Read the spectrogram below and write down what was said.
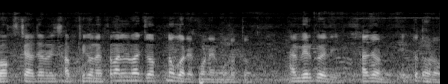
বক্স চার্জার সব ঠিক অনেক। মানে যত্ন করে ফোনের মূলত। আমি বের করে দিই। সাজন, একটু ধরো।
